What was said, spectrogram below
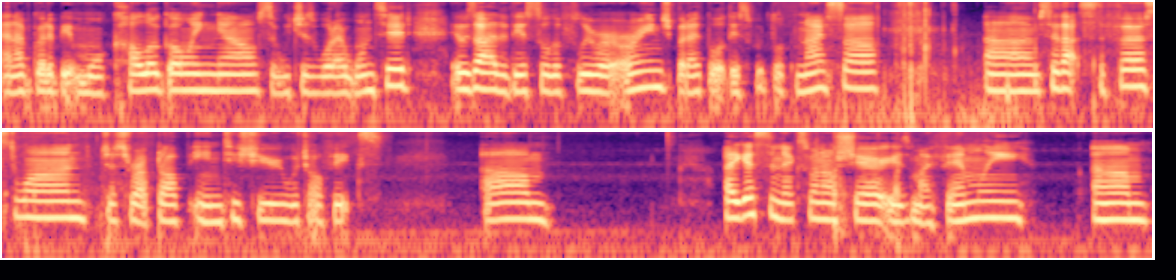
and I've got a bit more color going now, so which is what I wanted. It was either this or the fluoro orange, but I thought this would look nicer. Um, so that's the first one, just wrapped up in tissue, which I'll fix um, I guess the next one I'll share is my family um,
